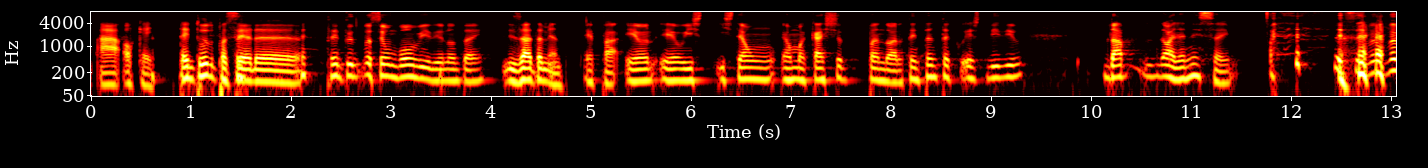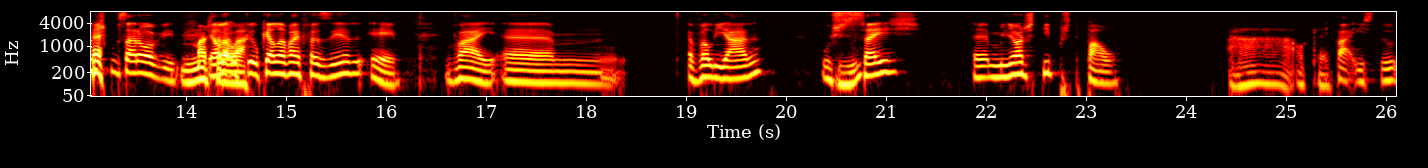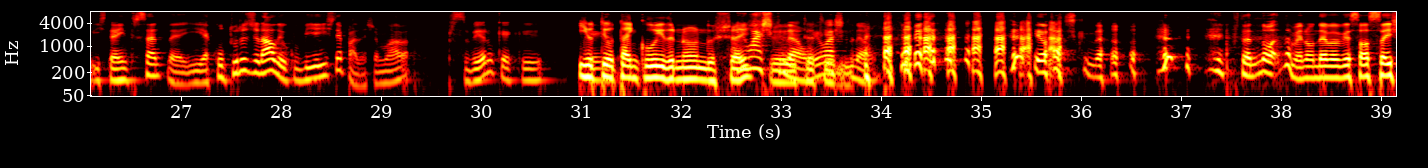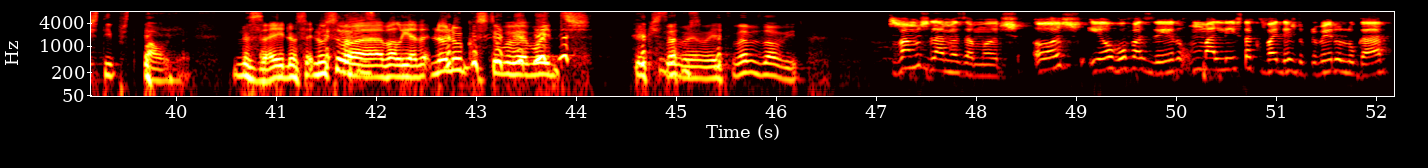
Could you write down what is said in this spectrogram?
Ah, ok. Tem tudo para ser. ah, Tem tudo para ser um bom vídeo, não tem? exatamente. Epá, eu, eu, isto, isto é, um, é uma caixa de Pandora. Tem tanta. Este vídeo. Dá, olha, nem sei. nem sei. va- Vamos começar a ouvir. Ela- o, que, o que ela vai fazer é. Vai ahm, avaliar os Uhum. seis ah, melhores tipos de pau. Ah, ok. Pá, isto, isto é interessante, né? E é cultura geral. Eu que via isto, é pá, deixa-me lá perceber o que é que. E o que- teu está incluído no, nos seis? Eu acho que não, eu tipo- acho que não. eu acho que não. Portanto, não- também não deve haver só seis tipos de pau. não é? Não sei, não sei. Não sou a avaliada. Não, não costumo ver muitos. Não costumo Vamos, ver muitos. vamos ouvir. Vamos lá, meus amores. Hoje eu vou fazer uma lista que vai desde o primeiro lugar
